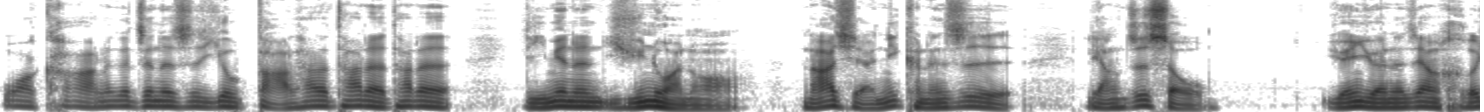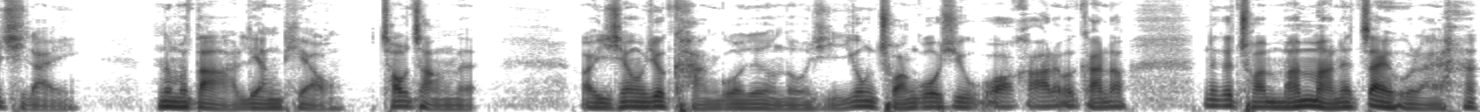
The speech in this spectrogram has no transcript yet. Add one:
哇靠，那个真的是又大，它的它的它的里面的鱼卵哦，拿起来你可能是两只手圆圆的这样合起来那么大，两条超长的啊！以前我就砍过这种东西，用船过去，哇靠，那么砍到那个船满满的载回来啊！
